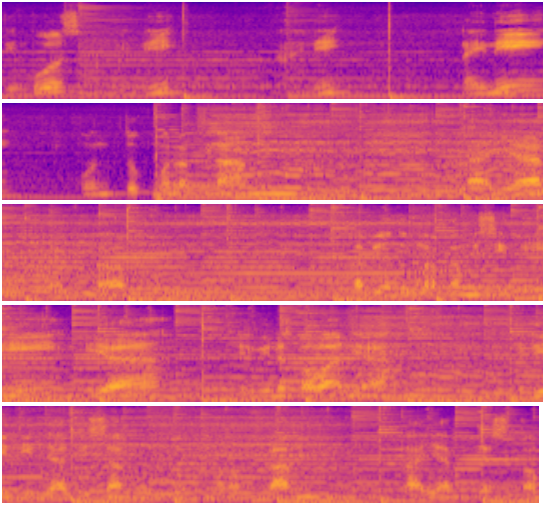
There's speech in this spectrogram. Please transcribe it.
timbul seperti ini. Nah ini. Nah ini untuk merekam layar laptop. Tapi untuk merekam di sini dia ya Windows bawaan ya. Jadi tidak bisa untuk merekam layar desktop.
